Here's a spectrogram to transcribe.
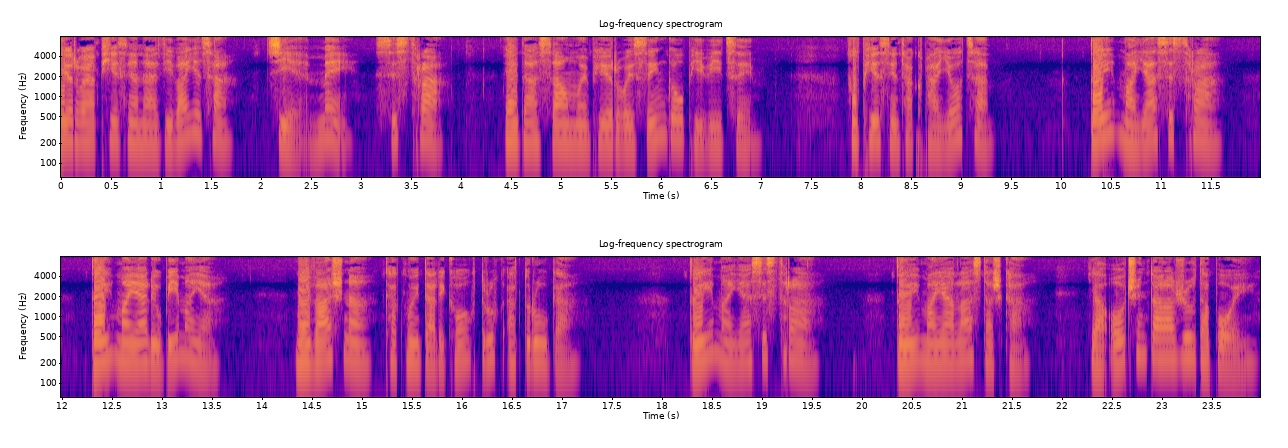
Pierwsza piosenka nazywa się Dziemy, Sistra. Это самый первый сингл певицы. В песне так поется. Ты моя сестра, ты моя любимая. Не важно, как мы далеко друг от друга. Ты моя сестра, ты моя ласточка. Я очень дорожу тобой.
